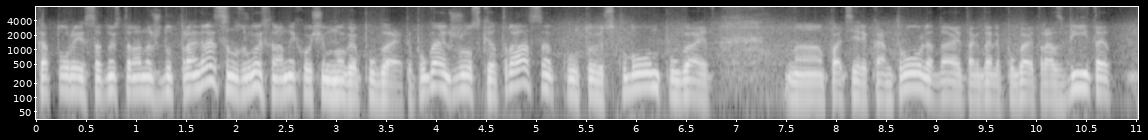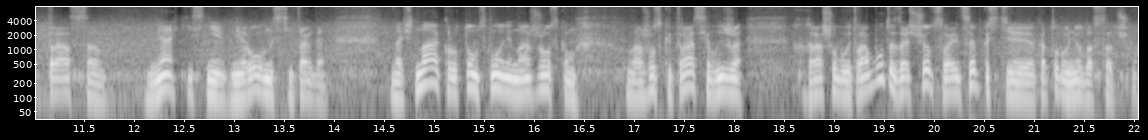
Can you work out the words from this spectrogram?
которые, с одной стороны, ждут прогресса, но с другой стороны, их очень многое пугает. И пугает жесткая трасса, крутой склон, пугает э, потеря контроля, да, и так далее. Пугает разбитая трасса, мягкий снег, неровности и так далее. Значит, на крутом склоне, на жестком, на жесткой трассе лыжа хорошо будет работать за счет своей цепкости, которой у него достаточно.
